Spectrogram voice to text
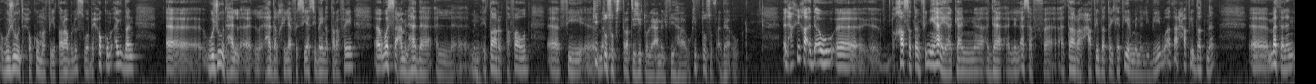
وجود حكومة في طرابلس وبحكم أيضا وجود هذا الخلاف السياسي بين الطرفين وسع من هذا من إطار التفاوض في كيف توصف استراتيجيته اللي عمل فيها؟ وكيف توصف أداؤه؟ الحقيقة أداؤه خاصة في النهاية كان أداء للأسف أثار حفيظة الكثير من الليبيين وأثار حفيظتنا. مثلا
